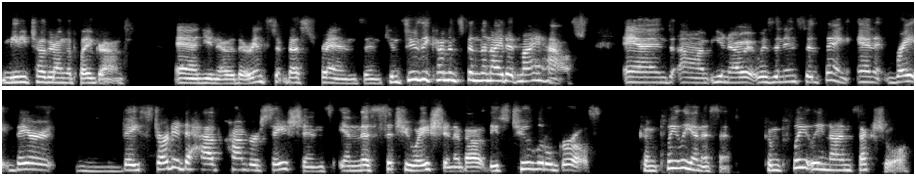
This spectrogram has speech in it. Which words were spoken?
meet each other on the playground and you know they're instant best friends and can susie come and spend the night at my house and um, you know it was an instant thing and right there they started to have conversations in this situation about these two little girls completely innocent completely non-sexual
